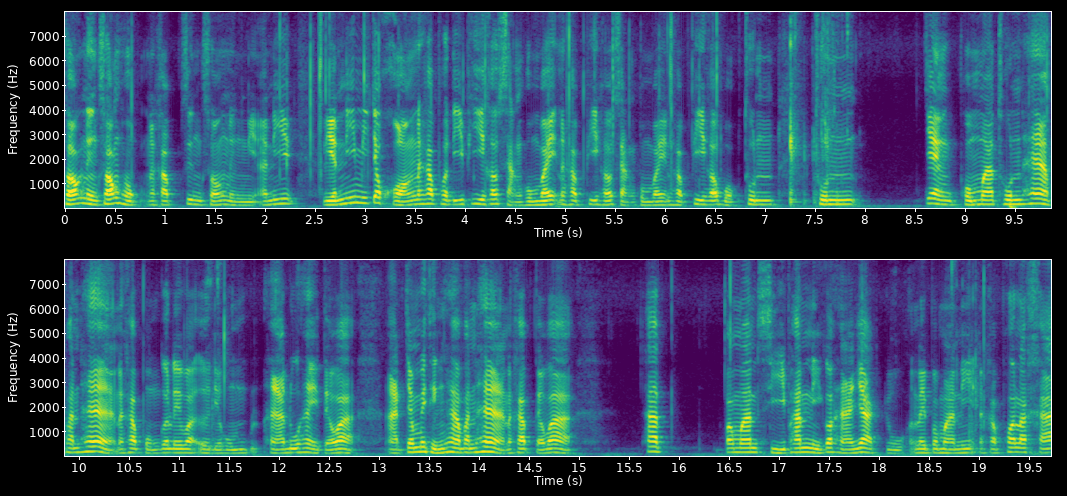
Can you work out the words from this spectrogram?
สองหนึ่งสองหกนะครับซึ่งสองหนึ่งนี่อันนี้เหรียญนี้มีเจ้าของนะครับ พอดีพี่เขาสั่งผมไว้นะครับ พี่เขาสั่งผมไว้นะครับพี่เขาบอกทุนทุนแจ้งผมมาทุนห้าพันห้านะครับผมก็เลยว่าเออเดี๋ยวผมหาดูให้ แต่ว่าอาจจะไม่ถึงห้าพันห้านะครับแต่ว่าถ้าประมาณสี่พันนี่ก็หายากอยู่อะไรประมาณนี้นะครับเพราะราคา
